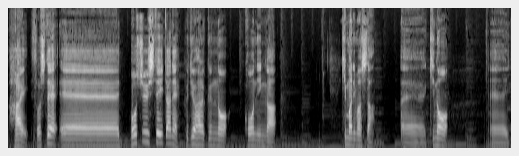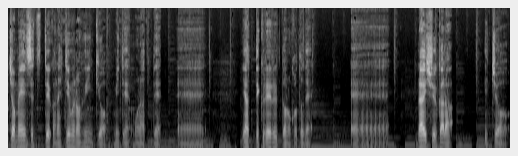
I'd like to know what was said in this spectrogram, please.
はい。そして、えー、募集していたね藤原くんの公認が決まりました。えー、昨日、えー、一応面接っていうかね、ジムの雰囲気を見てもらって、えー、やってくれるとのことで、え来週から一応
